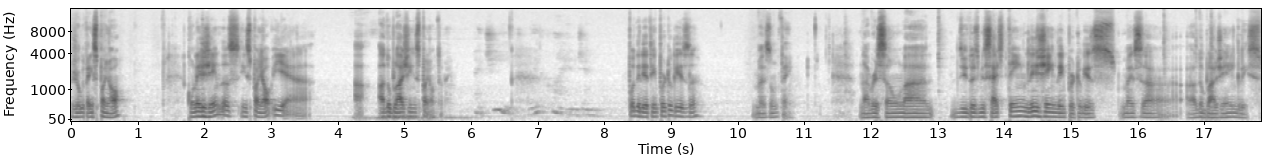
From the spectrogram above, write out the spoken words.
O jogo está em espanhol, com legendas em espanhol e é a, a, a, dublagem em espanhol também. Poderia ter em português, né? Mas não tem. Na versão lá de 2007 tem legenda em português, mas a, a dublagem é em inglês.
